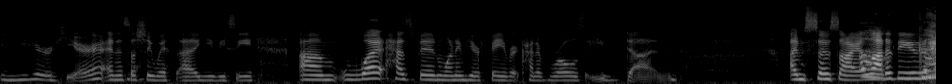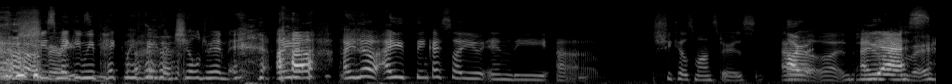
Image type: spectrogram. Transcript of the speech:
year here, and especially with uh, UBC. Um, what has been one of your favorite kind of roles that you've done? I'm so sorry. A lot Oh, of these. God, she's Very making me pick my favorite children. I, I know. I think I saw you in the uh, She Kills Monsters right. one. I yes, remember.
